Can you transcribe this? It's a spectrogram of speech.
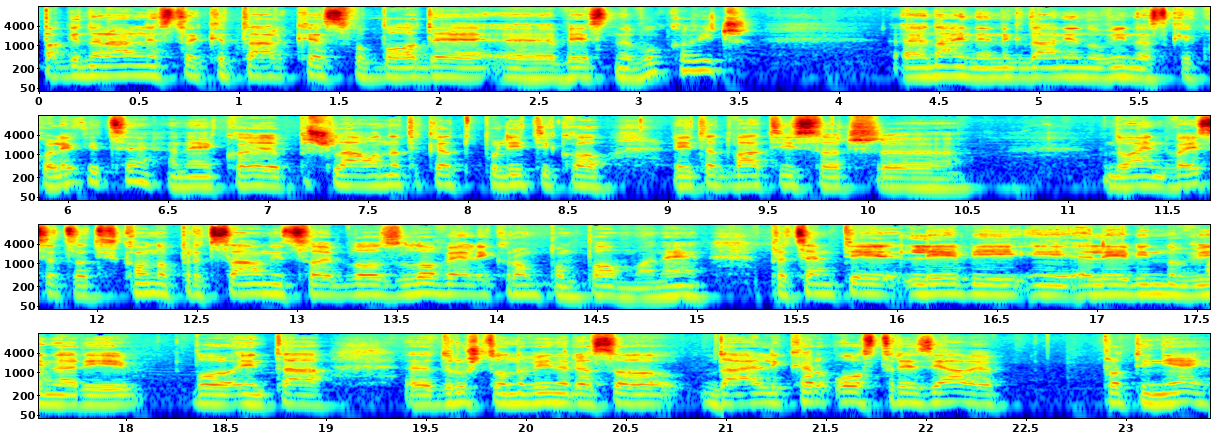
pa generalne sekretarke Svobode eh, Vesne Vukovič. Eh, najne nekdanje novinarske kolegice, ne, ko je šla ona takrat politiko leta 2000. 22 za tiskovno predstavnico je bilo zelo velik rompom pom, predvsem ti levi, levi novinari in ta eh, društvo novinarjev so dajali kar ostre izjave proti njej,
